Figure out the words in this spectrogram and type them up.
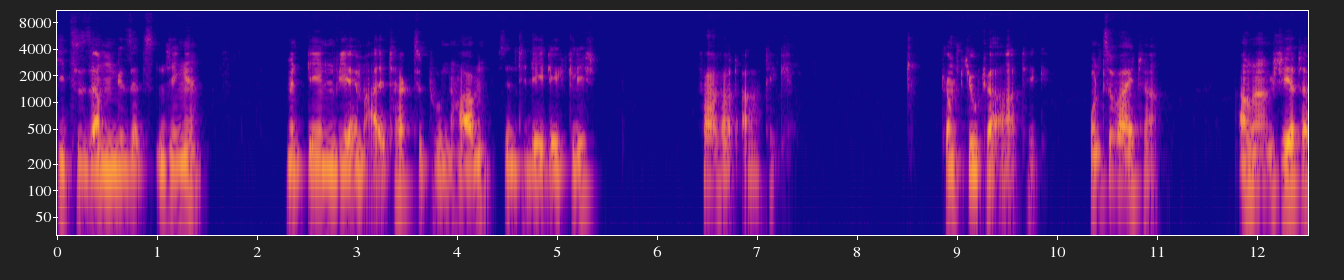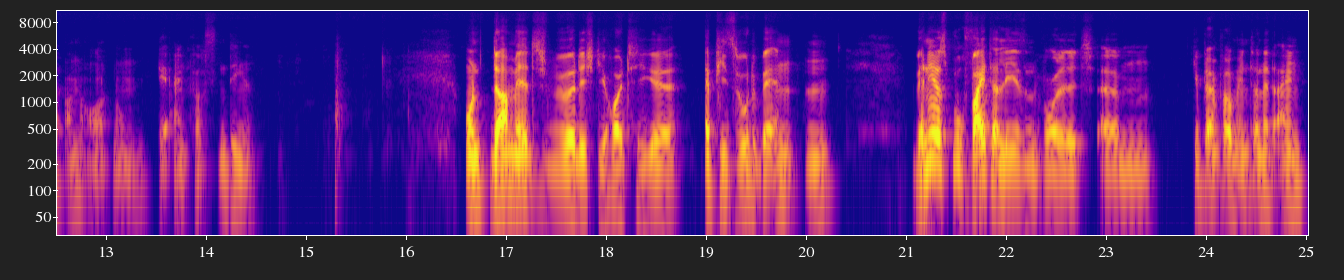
Die zusammengesetzten Dinge, mit denen wir im Alltag zu tun haben, sind lediglich fahrradartig, computerartig und so weiter. Arrangierte Anordnung der einfachsten Dinge. Und damit würde ich die heutige Episode beenden. Wenn ihr das Buch weiterlesen wollt, ähm, gebt einfach im Internet ein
